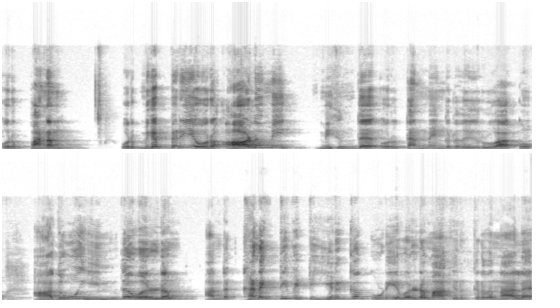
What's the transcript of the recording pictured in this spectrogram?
ஒரு பணம் ஒரு மிகப்பெரிய ஒரு ஆளுமை மிகுந்த ஒரு தன்மைங்கிறது உருவாக்கும். அதுவும் இந்த வருடம் அந்த கனெக்டிவிட்டி இருக்கக்கூடிய வருடமாக இருக்கிறதுனால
